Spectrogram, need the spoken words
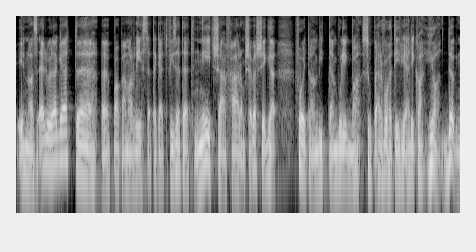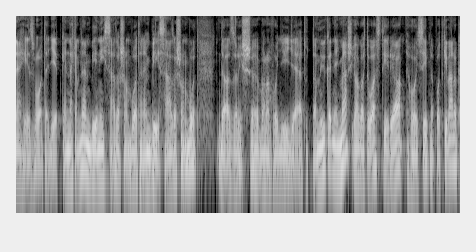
Én az előleget, eh, eh, papám a részleteket fizetett, négy sáv, három sebességgel, folyton vittem bulikba, szuper volt, írja Erika. Ja, dög nehéz volt egyébként, nekem nem B400-ason volt, hanem B100-ason volt, de azzal is eh, valahogy így el tudtam működni. Egy másik hallgató azt írja, hogy szép napot kívánok,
